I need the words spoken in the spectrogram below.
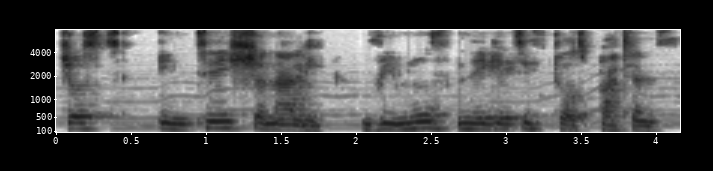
just intentionally remove negative thought patterns.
